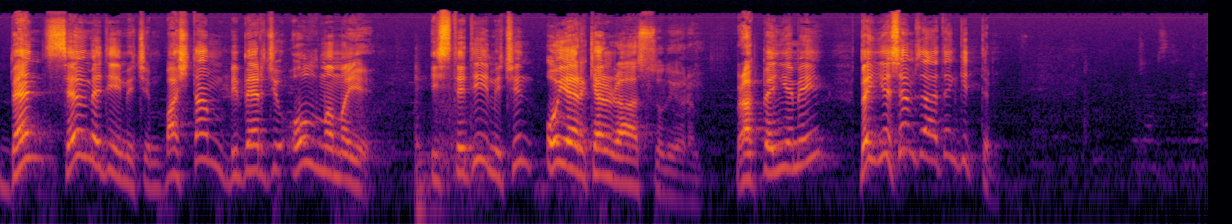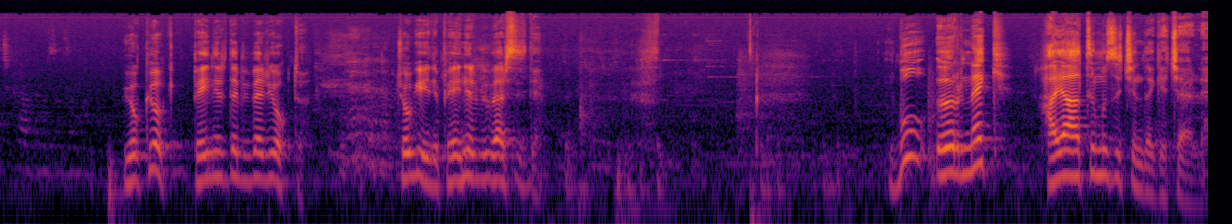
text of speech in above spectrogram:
Ben sevmediğim için baştan biberci olmamayı istediğim için o yerken rahatsız oluyorum. Bırak ben yemeği. Ben yesem zaten gittim. Yok yok. Peynirde biber yoktu. Çok iyiydi. Peynir bibersizdi. Bu örnek hayatımız için de geçerli.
